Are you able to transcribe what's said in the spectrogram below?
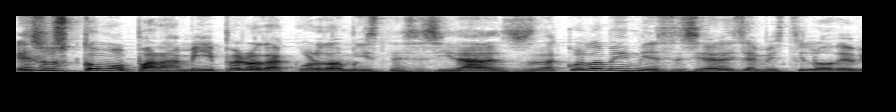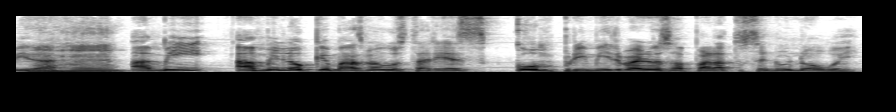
eso es como para mí, pero de acuerdo a mis necesidades. O sea, de acuerdo a mis necesidades y a mi estilo de vida, a, mí, a mí lo que más me gustaría es comprimir varios aparatos en uno, güey.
